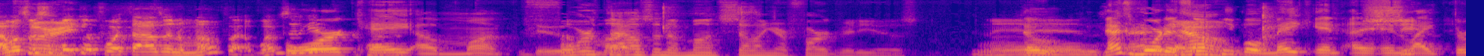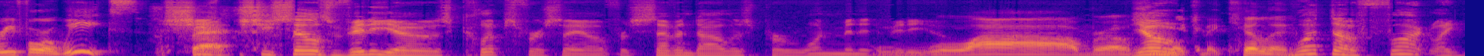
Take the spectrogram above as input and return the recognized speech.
I was supposed All to make it four thousand a month. What was it? again? Four K a month, dude. Four thousand a month selling your fart videos. Man, Dude, that's more than some people make in uh, in She- like three four weeks. She Facts. she sells videos, clips for sale for seven dollars per one minute video. Wow, bro, she's Yo, making a killing. What the fuck? Like,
